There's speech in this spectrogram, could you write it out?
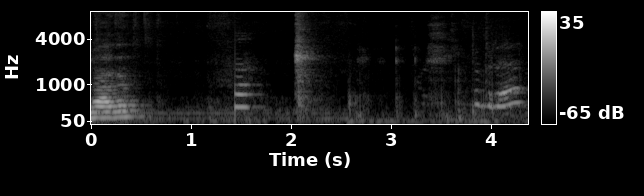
Günaydın. Bırak.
